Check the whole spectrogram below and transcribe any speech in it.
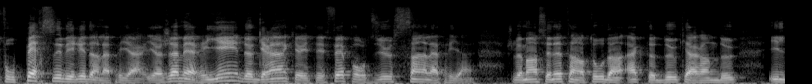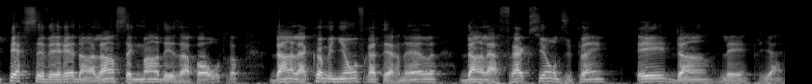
faut persévérer dans la prière. Il n'y a jamais rien de grand qui a été fait pour Dieu sans la prière. Je le mentionnais tantôt dans Acte 2, 42 il persévérait dans l'enseignement des apôtres, dans la communion fraternelle, dans la fraction du pain et dans les prières.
